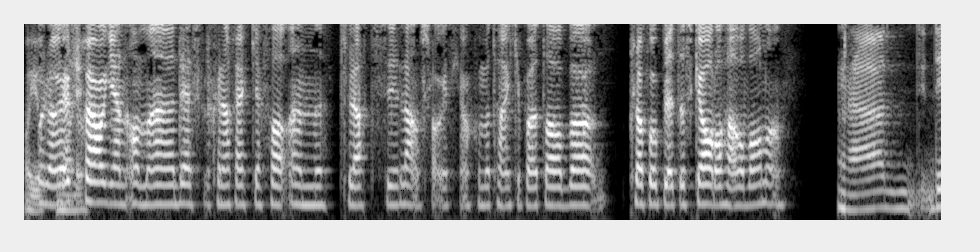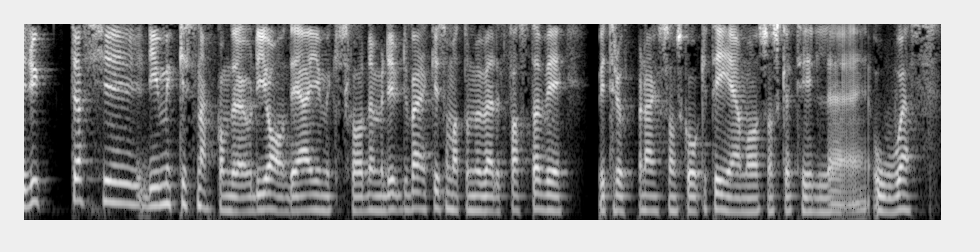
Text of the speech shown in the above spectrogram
Och, och då är frågan om eh, det skulle kunna räcka för en plats i landslaget kanske med tanke på att det har börjat ploppa upp lite skador här och var nu. Ja, det ryktas ju, det är mycket snack om det där och det, ja, det är ju mycket skador men det, det verkar som att de är väldigt fasta vid, vid trupperna som ska åka till EM och som ska till eh, OS.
